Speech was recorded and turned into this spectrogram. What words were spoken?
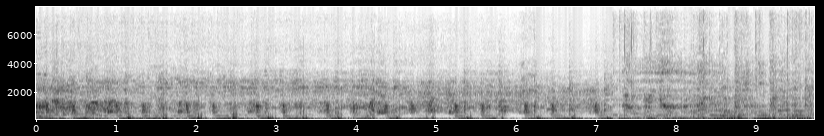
Thank you.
